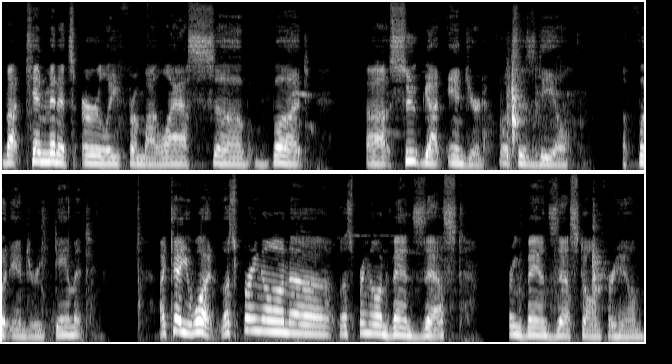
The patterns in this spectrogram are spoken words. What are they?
about 10 minutes early from my last sub but uh, Suit got injured. What's his deal? A foot injury. Damn it. I tell you what, let's bring on uh let's bring on Van Zest. Bring Van Zest on for him.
